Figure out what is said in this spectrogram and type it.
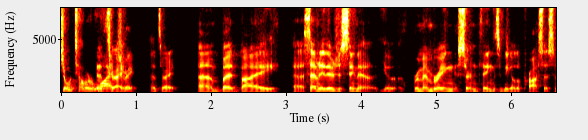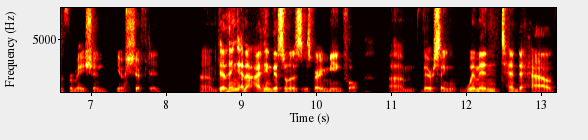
don't tell her That's right. right? that's right. Um, but by uh, 70, they're just saying that you know remembering certain things and being able to process information, you know, shifted. Um, the other thing, and I think this one is, is very meaningful. Um, they're saying women tend to have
